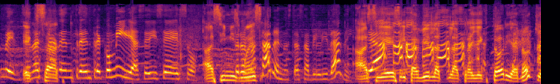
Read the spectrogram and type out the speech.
No está entre, entre comillas, se dice eso. Así mismo Pero no saben nuestras habilidades. Así es, y también la, trayectoria ¿no? que,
